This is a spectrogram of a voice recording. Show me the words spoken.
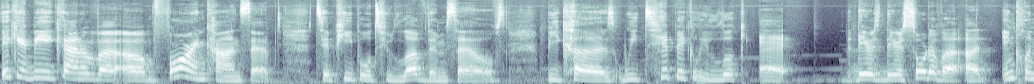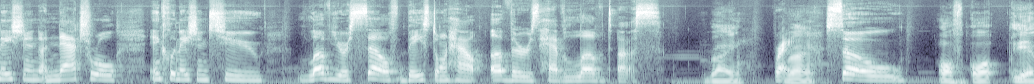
It can be kind of a um, foreign concept to people to love themselves because we typically look at there's there's sort of a an inclination, a natural inclination to love yourself based on how others have loved us. Right. Right. Right. So Or, or yeah,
